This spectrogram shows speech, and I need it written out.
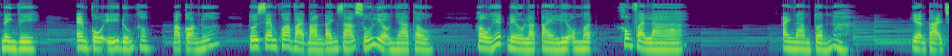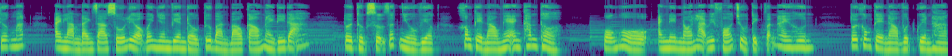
Ninh Vi, em cố ý đúng không? Mà còn nữa, tôi xem qua vài bản đánh giá số liệu nhà thầu. Hầu hết đều là tài liệu mật, không phải là... Anh Nam Tuấn à? Hiện tại trước mắt, anh làm đánh giá số liệu với nhân viên đầu tư bản báo cáo này đi đã. Tôi thực sự rất nhiều việc, không thể nào nghe anh than thở. Huống hồ, anh nên nói lại với phó chủ tịch vẫn hay hơn. Tôi không thể nào vượt quyền hạn.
